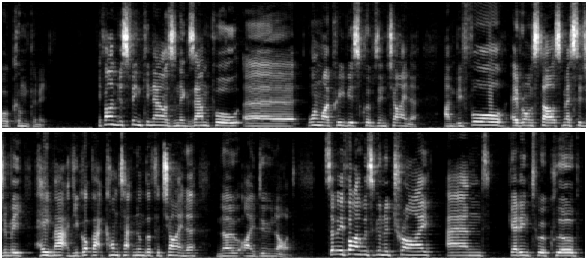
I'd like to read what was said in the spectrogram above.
or company. If I'm just thinking now as an example, uh, one of my previous clubs in China, and before everyone starts messaging me, hey Matt, have you got that contact number for China? No, I do not. So if I was going to try and get into a club,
